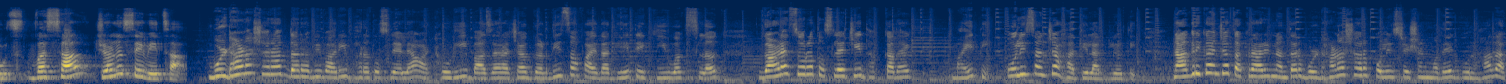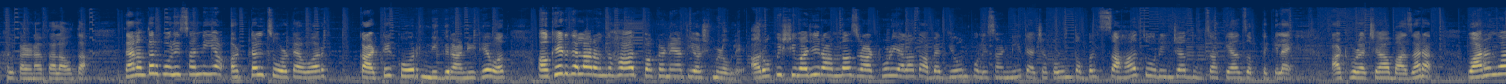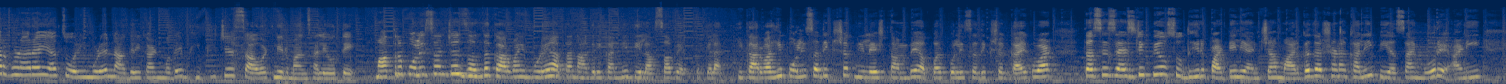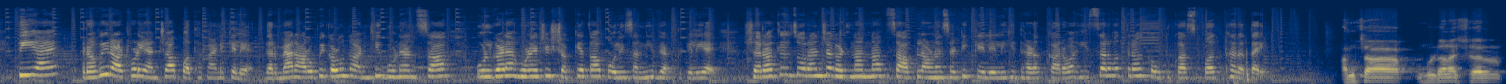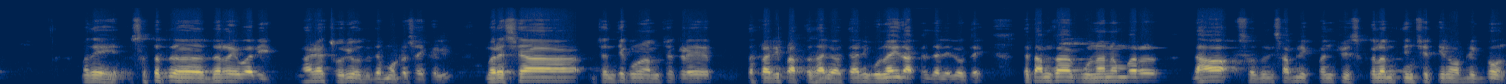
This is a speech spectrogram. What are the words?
वसा जनसेवेचा. बुलढाणा शहरात दर रविवारी भरत असलेल्या आठवडी बाजाराच्या गर्दीचा फायदा घेत एक युवक स्लग गाड्या चोरत असल्याची धक्कादायक माहिती पोलिसांच्या हाती लागली होती. नागरिकांच्या तक्रारीनंतर बुलढाणा शहर पोलीस स्टेशनमध्ये गुन्हा दाखल करण्यात आला होता. त्यानंतर पोलिसांनी या अट्टल चोरट्यावर काटेकोर निगराणी ठेवत अखेर त्याला रंगहात पकडण्यात यश मिळवले. आरोपी शिवाजी रामदास राठोड याला ताब्यात घेऊन पोलिसांनी त्याच्याकडून तब्बल सहा चोरींच्या दुचाक्या जप्त केल्या आठवड्याच्या बाजारात वारंवार होणाऱ्या या चोरीमुळे नागरिकांमध्ये भीतीचे सावट निर्माण झाले होते. मात्र पोलिसांच्या जलद कारवाईमुळे आता नागरिकांनी दिलासा व्यक्त केला ही कारवाई पोलीस अधीक्षक निलेश तांबे अपर पोलीस अधीक्षक गायकवाड तसेच एसडीपीओ सुधीर पाटील यांच्या मार्गदर्शनाखाली पीएसआय मोरे आणि पी आय रवी राठोड यांच्या पथकाने केले आहे. दरम्यान आरोपीकडून आणखी गुन्ह्यांचा उलगड्या होण्याची शक्यता पोलिसांनी व्यक्त केली आहे. शहरातील चोरांच्या घटनांना चाप लावण्यासाठी केलेली ही धडक कारवाई सर्वत्र कौतुकास्पद ठरत आहे. आमच्या बुलढाणा शहरमध्ये सतत दर रविवारी गाड्या चोरी होत होत्या मोटरसायकली. बऱ्याचशा जनतेकडून आमच्याकडे तक्रारी प्राप्त झाल्या होत्या आणि गुन्हाही दाखल झालेले होते. त्यात आमचा गुन्हा नंबर दहा सदोतीस अब्लिक पंचवीस कलम तीनशे तीन अब्लिक दोन.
